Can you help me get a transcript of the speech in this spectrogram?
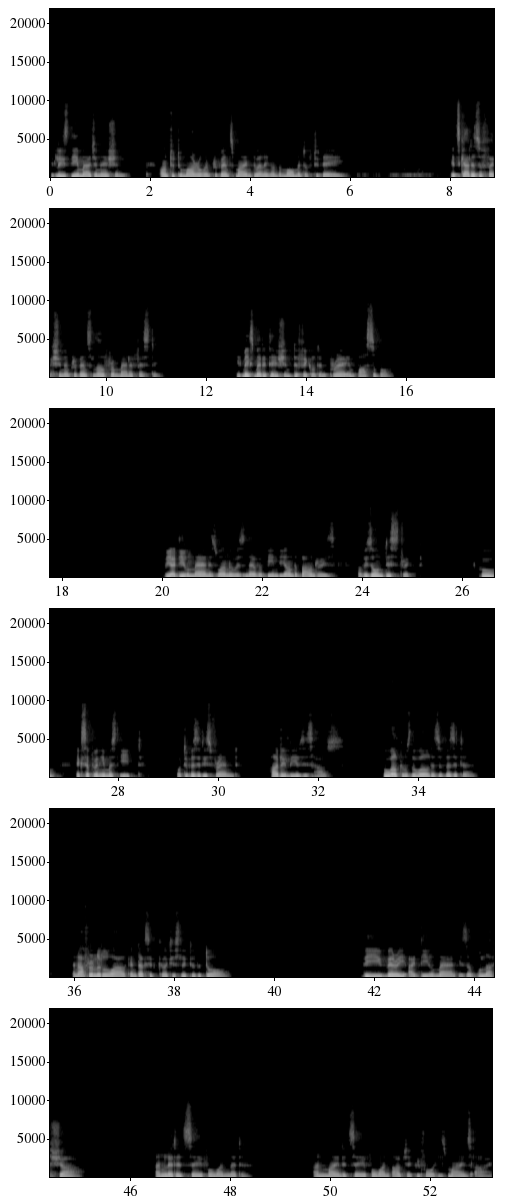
It leads the imagination onto tomorrow and prevents mind dwelling on the moment of today. It scatters affection and prevents love from manifesting. It makes meditation difficult and prayer impossible. The ideal man is one who has never been beyond the boundaries of his own district, who, except when he must eat or to visit his friend, hardly leaves his house, who welcomes the world as a visitor, and after a little while conducts it courteously to the door. The very ideal man is a Bulla Shah, unlettered save for one letter, unminded save for one object before his mind's eye.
